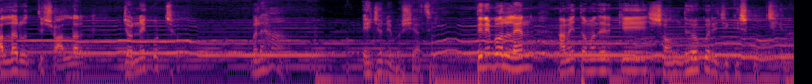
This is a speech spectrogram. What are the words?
আল্লাহর উদ্দেশ্য, আল্লাহর জন্যই করছ। বলে হ্যাঁ এই জন্যই বসে আছি। তিনি বললেন, আমি তোমাদেরকে সন্দেহ করে জিজ্ঞেস করছি না।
